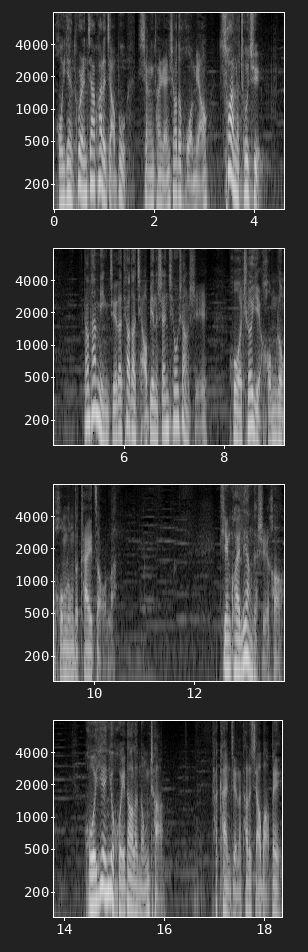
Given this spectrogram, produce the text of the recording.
火焰突然加快了脚步，像一团燃烧的火苗窜了出去。当他敏捷的跳到桥边的山丘上时，火车也轰隆轰隆的开走了。天快亮的时候。火焰又回到了农场，他看见了他的小宝贝，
